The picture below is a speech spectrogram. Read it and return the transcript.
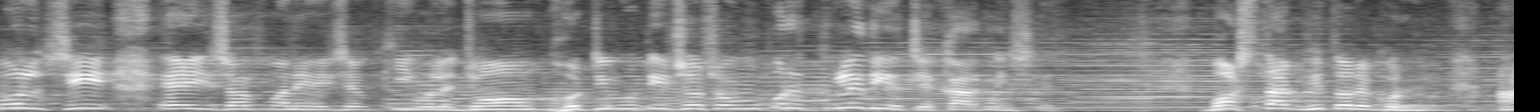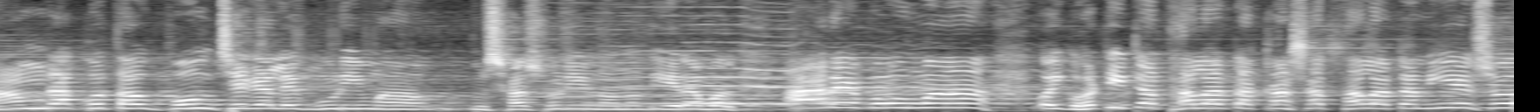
কলসি, এই সব মানে এইসব কি বলে, জং, ঘটি উটি সব সব উপরে তুলে দিয়েছে কার্নিশে, বস্তার ভিতরে করে। আমরা কোথাও পৌঁছে গেলে বুড়ি মা, শাশুড়ি, ননদি, এরা বল, আরে বৌমা, ওই ঘটিটা, থালাটা, কাঁসার থালাটা নিয়ে এসো,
